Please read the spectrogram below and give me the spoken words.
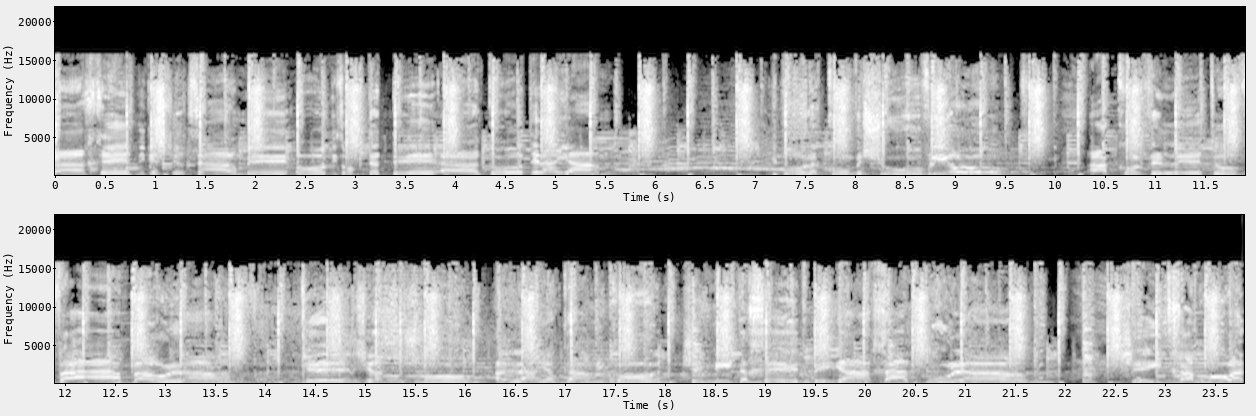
לפחד מגשר צר מאוד, לזרוק את הדאגות אל הים. ליפול, לקום ושוב לראות, הכל זה לטובה בעולם. כן, שרק תשמור על היקר מכל, שנתאחד ביחד כולם. שיתחברו הלבבות,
